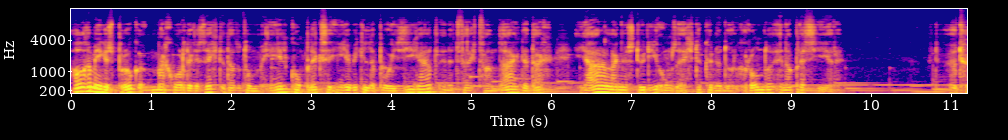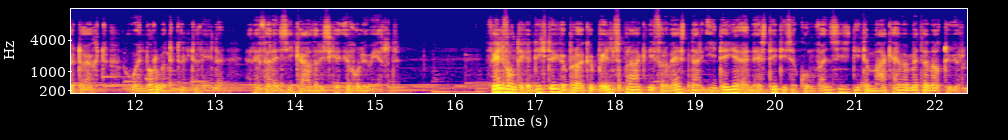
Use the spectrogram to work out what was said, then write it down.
Algemeen gesproken mag worden gezegd dat het om heel complexe, ingewikkelde poëzie gaat en het vergt vandaag de dag jarenlange studie om ze echt te kunnen doorgronden en appreciëren. Het getuigt hoe enorm het culturele referentiekader is geëvolueerd. Veel van de gedichten gebruiken beeldspraak die verwijst naar ideeën en esthetische conventies die te maken hebben met de natuur,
